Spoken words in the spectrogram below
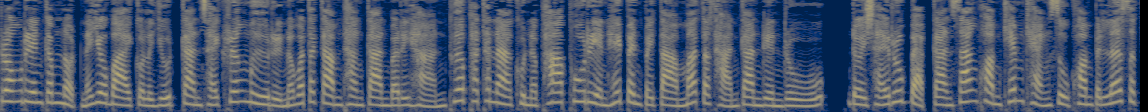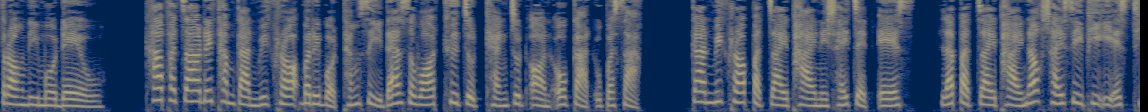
โรงเรียนกำหนดนโยบายกลยุทธ์การใช้เครื่องมือหรือนวัตกรรมทางการบริหารเพื่อพัฒนาคุณภาพผู้เรียนให้เป็นไปตามมาตรฐานการเรียนรู้ โดยใช้รูปแบบการสร้างความเข้มแข็งสู่ความเป็นเลิศสตรองดีโมเดล ข้าพเจ้าได้ทำการวิเคราะห์บริบททั้ง 4 ด้านสวอตคือจุดแข็งจุดอ่อนโอกาสอุปสรรค การวิเคราะห์ปัจจัยภายในใช้ 7S และปัจจัยภายนอกใช้ CPEST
